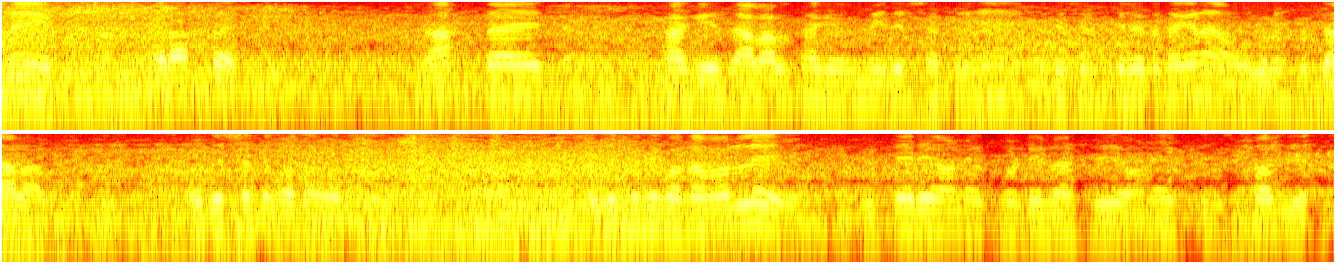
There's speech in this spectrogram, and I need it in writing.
অনেক রাস্তায় রাস্তায় থাকে, দালাল থাকে মেয়েদের সাথে হ্যাঁ মেয়েদের সাথে ছেলেটা থাকে না, ওগুলো হচ্ছে দালাল। ওদের সাথে কথা হবে। ওদের সাথে কথা বললে ভিতরে অনেক হোটেল আছে, অনেক কিছু সবই আছে।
